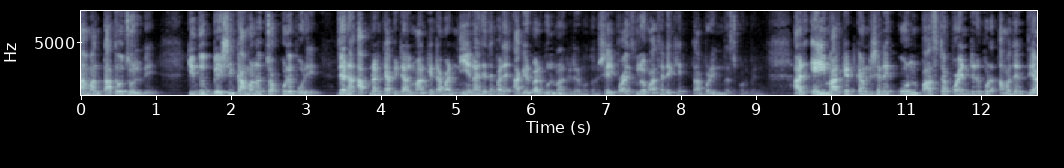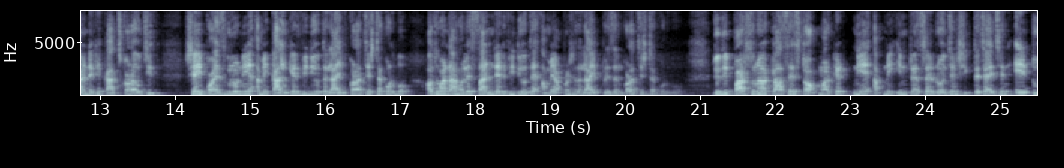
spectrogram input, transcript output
কামান তাতেও চলবে। কিন্তু বেশি কামানোর চক্করে পড়ে যেন আপনার ক্যাপিটাল মার্কেট আবার নিয়ে না যেতে পারে আগেরবার বুল মার্কেটের মতন। সেই পয়েন্টসগুলো মাথায় রেখে তারপর ইনভেস্ট করবেন। আর এই মার্কেট কন্ডিশনে কোন পাঁচটা পয়েন্টের উপর আমাদের ধ্যান রেখে কাজ করা উচিত, সেই পয়েন্টসগুলো নিয়ে আমি কালকের ভিডিওতে লাইভ করার চেষ্টা করব, অথবা না হলে সানডের ভিডিওতে আমি আপনার সাথে লাইভ প্রেজেন্ট করার চেষ্টা করব। যদি পার্সোনাল ক্লাসে স্টক মার্কেট নিয়ে আপনি ইন্টারেস্টেড রয়েছেন, শিখতে চাইছেন এ টু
